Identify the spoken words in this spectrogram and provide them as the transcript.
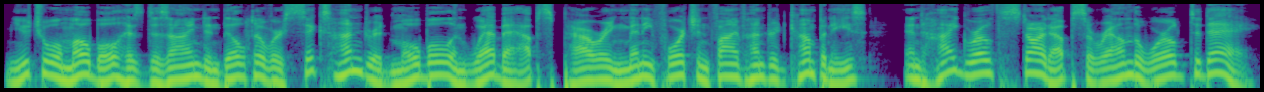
Mutual Mobile has designed and built over 600 mobile and web apps powering many Fortune 500 companies and high growth startups around the world today.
